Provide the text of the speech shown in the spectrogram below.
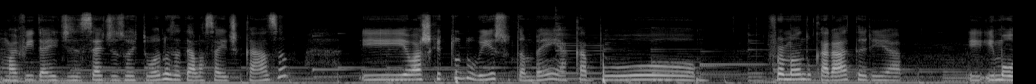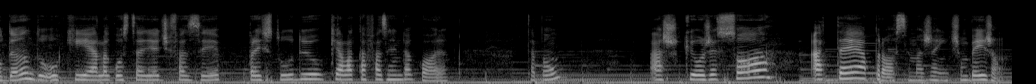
uma vida aí de 17, 18 anos até ela sair de casa. E eu acho que tudo isso também acabou formando o caráter e, a, e, e moldando o que ela gostaria de fazer para estudo e o que ela está fazendo agora. Tá bom? Acho que hoje é só. Até a próxima, gente. Um beijão.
